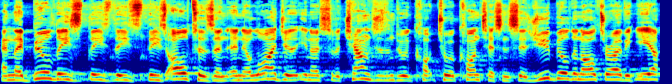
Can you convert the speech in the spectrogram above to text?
and they build these, these, these, these altars, and, and Elijah, you know, sort of challenges them to a, to a contest and says, You build an altar over here,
